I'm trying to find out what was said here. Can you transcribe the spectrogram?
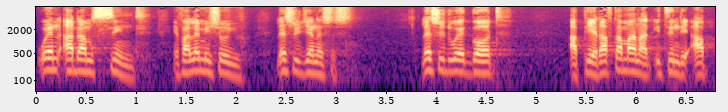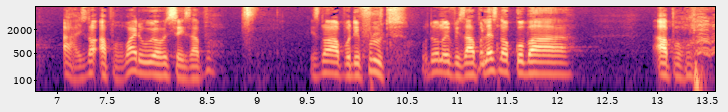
when Adam sinned. In fact, let me show you. Let's read Genesis. Let's read where God appeared after man had eaten the apple. Ah, it's not apple. Why do we always say it's apple? It's not apple, the fruit. We don't know if it's apple. Let's not cover apple.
